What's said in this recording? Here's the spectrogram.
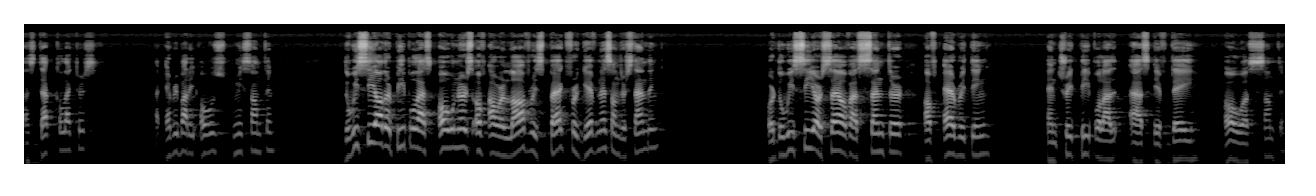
as debt collectors? Like everybody owes me something? Do we see other people as owners of our love, respect, forgiveness, understanding? Or do we see ourselves as center of everything and treat people as, as if they owe us something?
